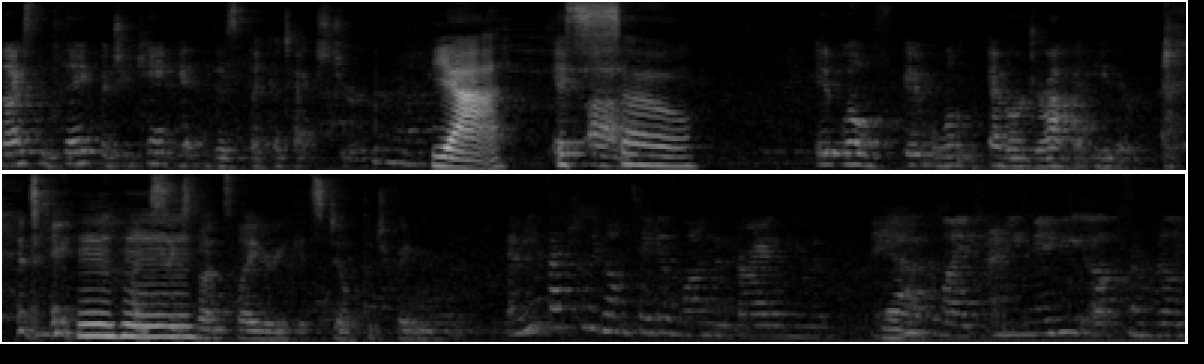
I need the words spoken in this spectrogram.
nice and thick, but you can't get this thick a texture. Yeah. It, It's uh, so. It will it won't ever dry either. Mm-hmm. Like six months later, you could still put your finger in it. And these actually don't take as long to dry as you would think. Yeah. Like, I mean, maybe uh, some really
